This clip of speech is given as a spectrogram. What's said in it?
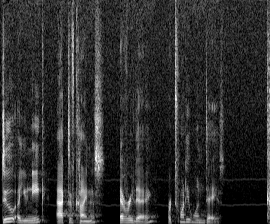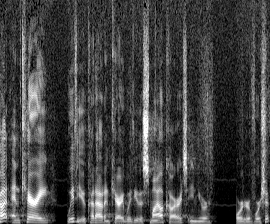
Do a unique act of kindness every day for 21 days. Cut and carry with you, cut out and carry with you the smile cards in your order of worship.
